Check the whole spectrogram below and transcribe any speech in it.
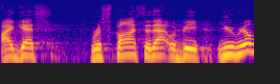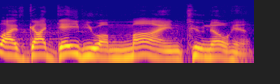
I guess, response to that would be you realize God gave you a mind to know Him.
